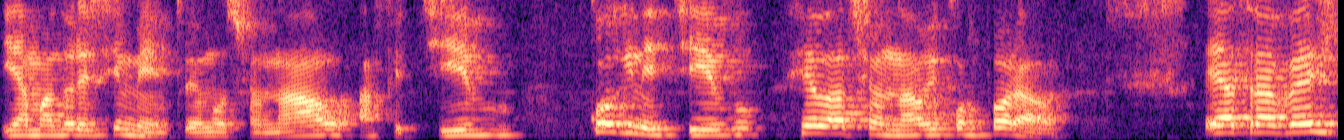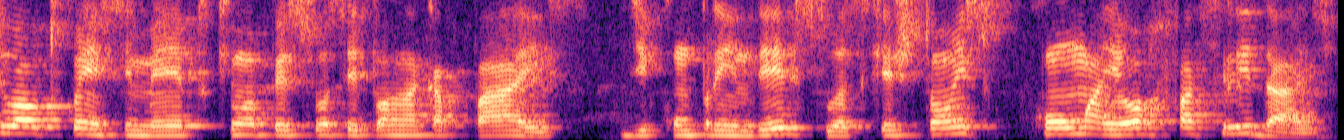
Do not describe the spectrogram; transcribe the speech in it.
e amadurecimento emocional, afetivo, cognitivo, relacional e corporal. É através do autoconhecimento que uma pessoa se torna capaz de compreender suas questões com maior facilidade,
